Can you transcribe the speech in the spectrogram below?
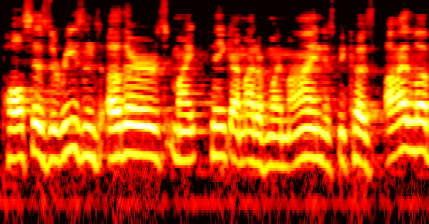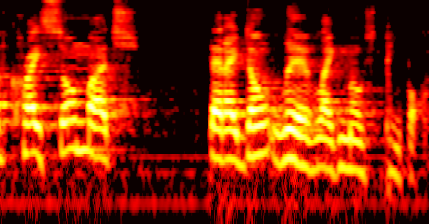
Paul says the reasons others might think I'm out of my mind is because I love Christ so much that I don't live like most people.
